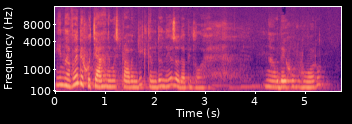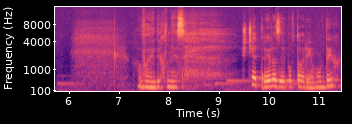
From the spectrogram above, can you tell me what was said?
І на видиху тягнемось правим ліктем донизу до підлоги. На вдиху вгору. Видих вниз. Ще три рази повторюємо вдих.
